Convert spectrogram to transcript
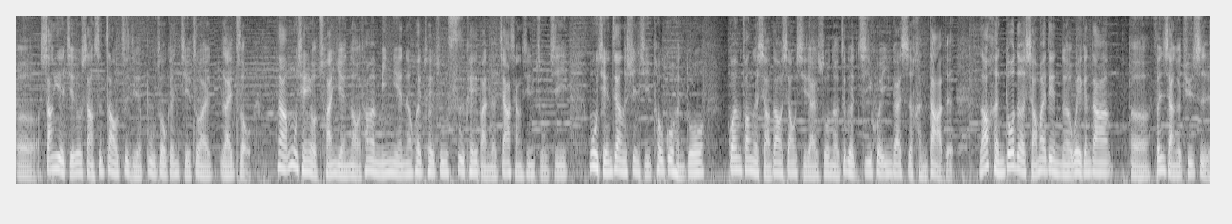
呃商业节奏上是照自己的步骤跟节奏来来走。那目前有传言哦，他们明年呢会推出四 K 版的加强型主机。目前这样的讯息透过很多官方的小道消息来说呢，这个机会应该是很大的。然后很多的小卖店呢，我也跟大家呃分享个趋势。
